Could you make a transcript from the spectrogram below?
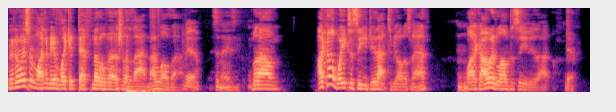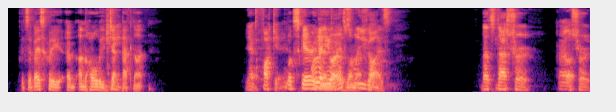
But it always reminded me of like a death metal version of that, and I love that. yeah. it's amazing. But um, I can't wait to see you do that. To be honest, man. Mhm. Like I would love to see you do that. Yeah, it's a basically an unholy jetpack knight. Yeah, fuck it. What's scary What about than you, that Alex? is one What that you got? flies. That's that's true. Well, That's true.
